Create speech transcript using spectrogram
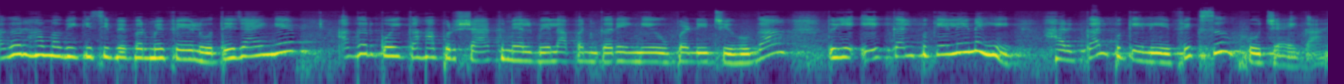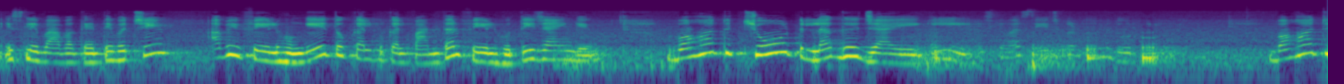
अगर हम अभी किसी पेपर में फेल होते जाएँगे, अगर कोई कहा पुरुषार्थ में अलबेलापन करेंगे, ऊपर नीचे होगा तो ये एक कल्प के लिए नहीं, हर कल्प के लिए फिक्स हो जाएगा। इसलिए बाबा कहते बच्चे, अभी फेल होंगे तो कल्प कल्पांतर फेल होते जाएँगे। बहुत चोट लग जाएगी। इसके बाद सेज कर दो, मैं दूर कर लूँगी बहुत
